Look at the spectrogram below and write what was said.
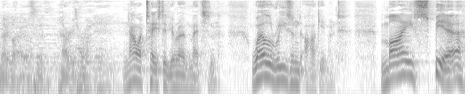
No, like Ursula. Harry's right here. Now a taste of your own medicine. Well reasoned argument. My spear.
